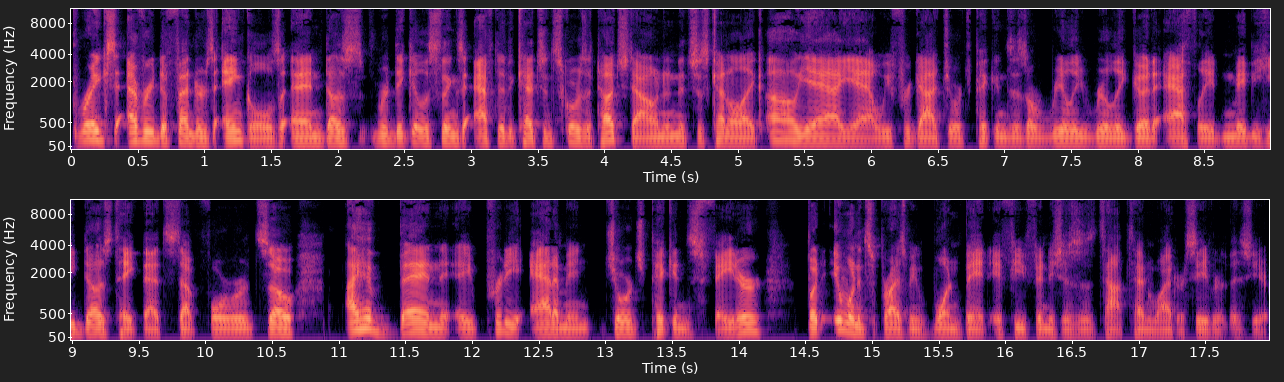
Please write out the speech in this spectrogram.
breaks every defender's ankles, and does ridiculous things after the catch and scores a touchdown. And it's just kind of like, oh, yeah, yeah, we forgot George Pickens is a really, really good athlete. And maybe he does take that step forward. So I have been a pretty adamant George Pickens fader, but it wouldn't surprise me one bit if he finishes as a top 10 wide receiver this year.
